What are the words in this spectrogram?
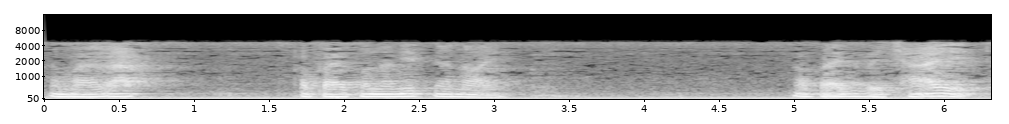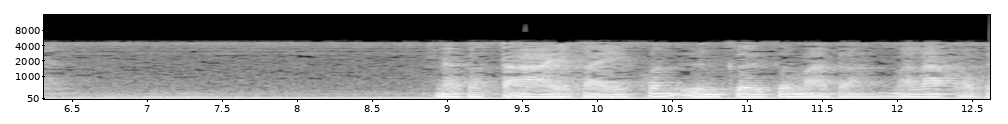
ทำไมรัก เอาไปคนละนิดนหน่อย เอาไปไปใช้ แล้วก็ตายไปคนอื่นเกิดขึ้นมาก็ มารับเอาไป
